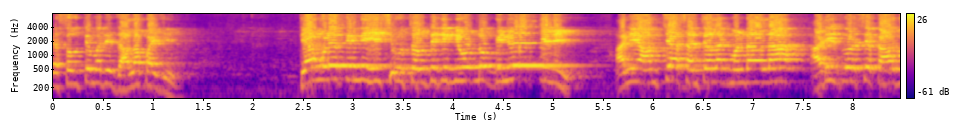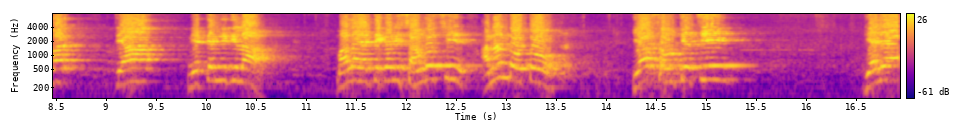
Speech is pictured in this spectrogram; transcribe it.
या संस्थेमध्ये झाला पाहिजे. त्यामुळे त्यांनी ही शिवसंस्थेची निवडणूक बिनविरोध केली आणि आमच्या संचालक मंडळाला अडीच वर्ष कारभार त्या नेत्यांनी दिला. मला या ठिकाणी सांगूशी आनंद होतो. या संस्थेची गेल्या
